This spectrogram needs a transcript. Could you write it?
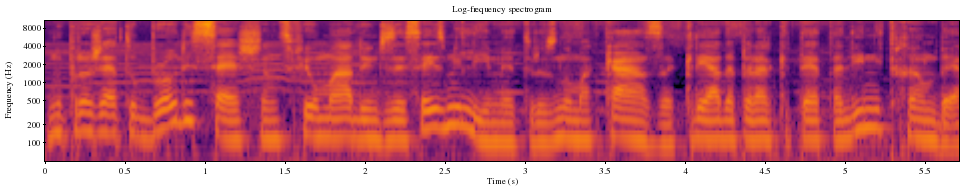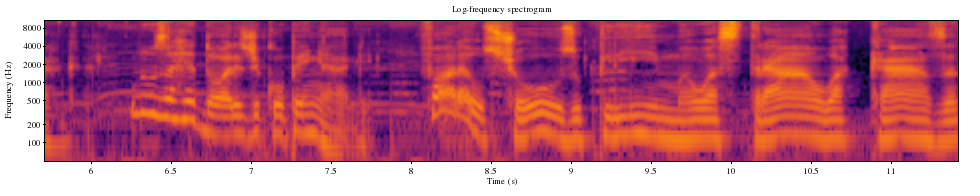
no projeto Brody Sessions, filmado em 16mm numa casa criada pela arquiteta Line Tramberg, nos arredores de Copenhague. Fora os shows, o clima, o astral, a casa,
